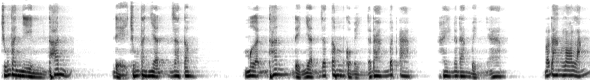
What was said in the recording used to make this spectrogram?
Chúng ta nhìn thân để chúng ta nhận ra tâm mượn thân để nhận ra tâm của mình nó đang bất an hay nó đang bình an? Nó đang lo lắng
